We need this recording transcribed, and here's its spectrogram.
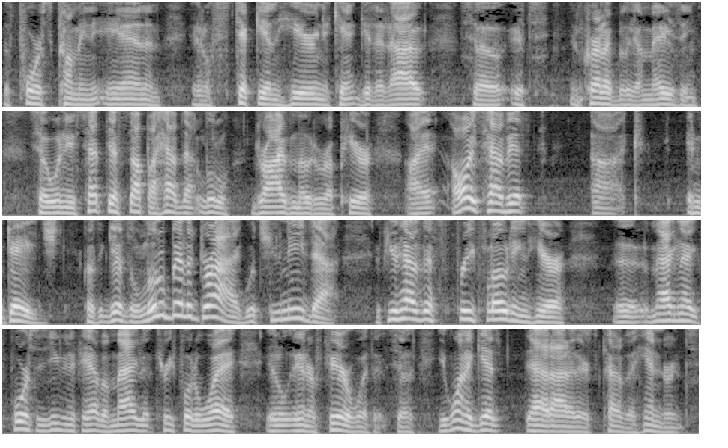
the force coming in and it'll stick in here and you can't get it out. So it's incredibly amazing. So when you set this up, I have that little drive motor up here. I always have it uh, engaged because it gives a little bit of drag, which you need that. If you have this free floating here, uh, magnetic forces, even if you have a magnet three foot away, it'll interfere with it. So you want to get that out of there. It's kind of a hindrance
